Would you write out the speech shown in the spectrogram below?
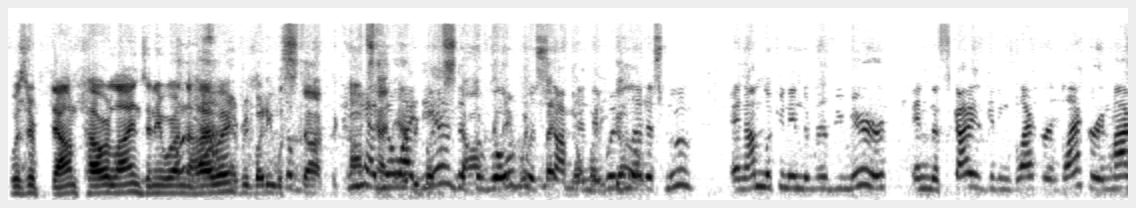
Was there down power lines anywhere on oh, the highway? Everybody was stuck. The we cops had had, no idea that the road was stopped and they wouldn't go. let us move. And I'm looking in the rearview mirror and the sky is getting blacker and blacker in my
